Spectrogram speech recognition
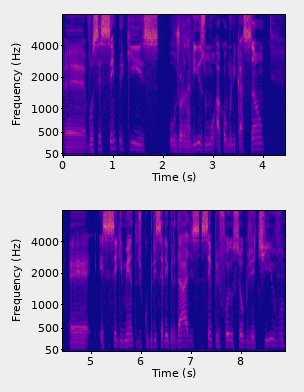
É, você sempre quis o jornalismo, a comunicação, é, esse segmento de cobrir celebridades sempre foi o seu objetivo?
